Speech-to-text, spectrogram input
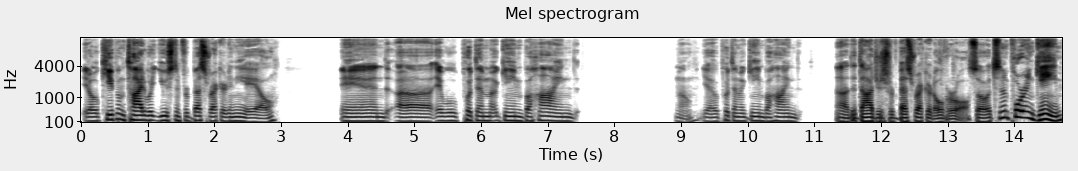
It'll keep them tied with Houston for best record in the AL, and uh, it will put them a game behind. No, yeah, it will put them a game behind uh, the Dodgers for best record overall. So it's an important game.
